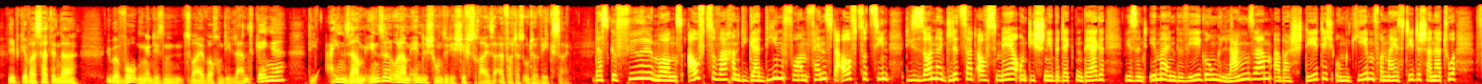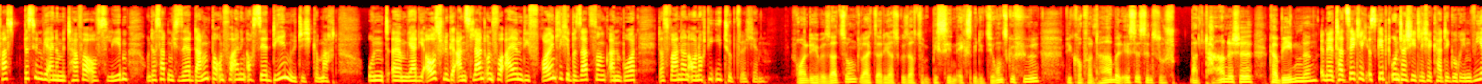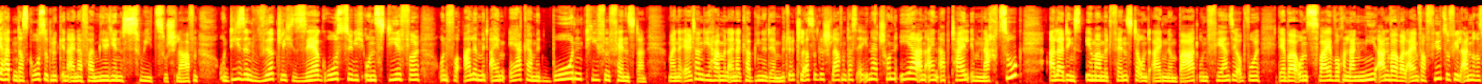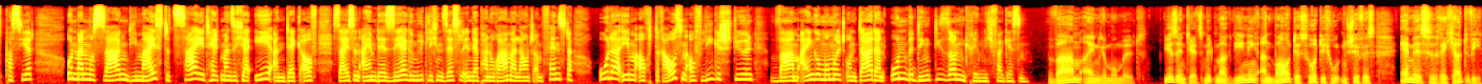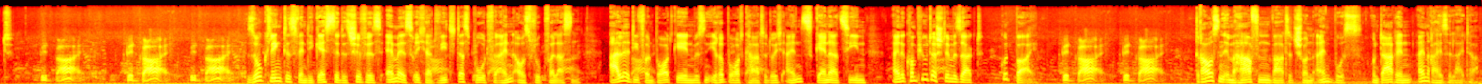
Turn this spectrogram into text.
Wiebke, was hat denn da überwogen in diesen zwei Wochen? Die Landgänge, die einsamen Inseln oder am Ende schon so die Schiffsreise, einfach das Unterwegssein? Das Gefühl, morgens aufzuwachen, die Gardinen vorm Fenster aufzuziehen, die Sonne glitzert aufs Meer und die schneebedeckten Berge. Wir sind immer in Bewegung, langsam, aber stetig, umgeben von majestätischer Natur, fast ein bisschen wie eine Metapher aufs Leben. Und das hat mich sehr dankbar und vor allen Dingen auch sehr demütig gemacht. Und ähm, ja, die Ausflüge ans Land und vor allem die freundliche Besatzung an Bord, das waren dann auch noch die i-Tüpfelchen freundliche Besatzung, gleichzeitig hast du gesagt, so ein bisschen Expeditionsgefühl. Wie komfortabel ist es? Sind so spartanische Kabinen? Ne, tatsächlich, es gibt unterschiedliche Kategorien. Wir hatten das große Glück, in einer Familiensuite zu schlafen. Und die sind wirklich sehr großzügig und stilvoll und vor allem mit einem Erker mit bodentiefen Fenstern. Meine Eltern, die haben in einer Kabine der Mittelklasse geschlafen. Das erinnert schon eher an ein Abteil im Nachtzug. Allerdings immer mit Fenster und eigenem Bad und Fernseher, obwohl der bei uns zwei Wochen lang nie an war, weil einfach viel zu viel anderes passiert. Und man muss sagen, die meiste Zeit hält man sich ja eh an Deck auf, sei es in einem der sehr gemütlichen Sessel in der Panorama-Lounge am Fenster oder eben auch draußen auf Liegestühlen, warm eingemummelt und da dann unbedingt die Sonnencreme nicht vergessen. Warm eingemummelt. Wir sind jetzt mit Mark Diening an Bord des Hurtigrutenschiffes MS Richard Wied. Goodbye. Goodbye. So klingt es, wenn die Gäste des Schiffes MS Richard Wied das Boot für einen Ausflug verlassen. Alle, die von Bord gehen, müssen ihre Bordkarte durch einen Scanner ziehen. Eine Computerstimme sagt Goodbye. Goodbye. Goodbye. Draußen im Hafen wartet schon ein Bus und darin ein Reiseleiter.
